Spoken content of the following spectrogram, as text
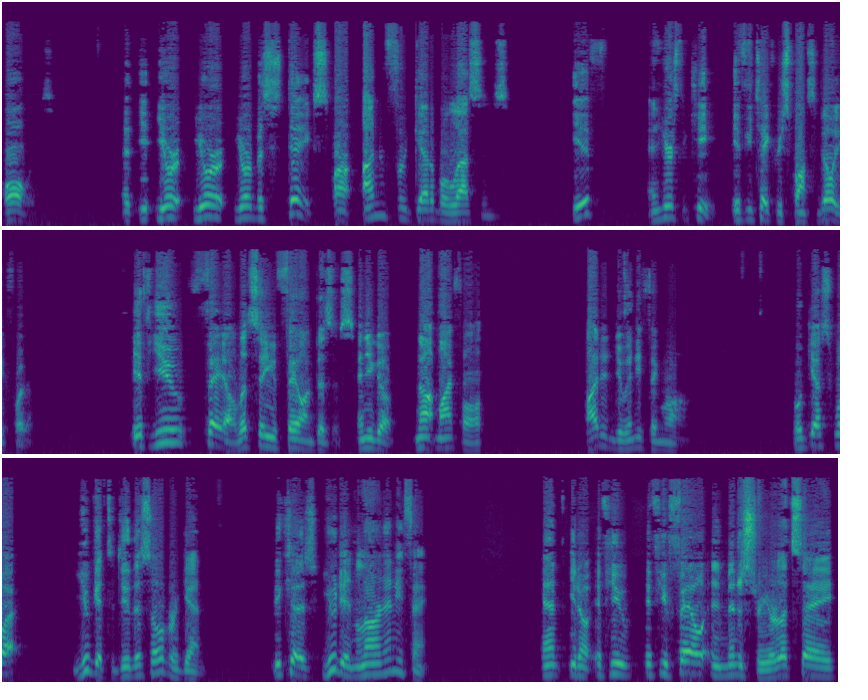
Always. Uh, Your, your, your mistakes are unforgettable lessons if, and here's the key, if you take responsibility for them. If you fail, let's say you fail in business and you go, not my fault. I didn't do anything wrong. Well, guess what? You get to do this over again because you didn't learn anything. And, you know, if you, if you fail in ministry or let's say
